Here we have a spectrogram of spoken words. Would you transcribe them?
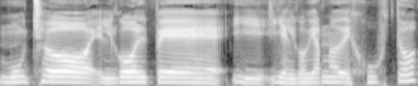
mucho el golpe y, el gobierno de Justo.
